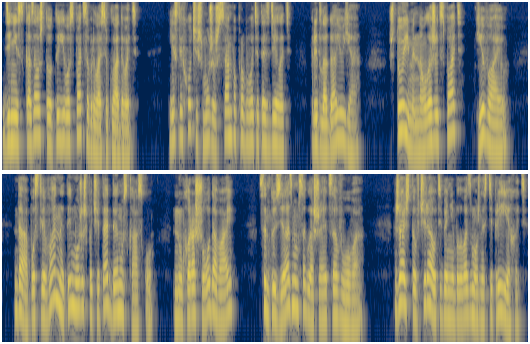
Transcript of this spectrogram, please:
Денис сказал, что ты его спать собралась укладывать. Если хочешь, можешь сам попробовать это сделать. Предлагаю я. Что именно, уложить спать? Киваю. Да, после ванны ты можешь почитать Дэну сказку. Ну хорошо, давай. С энтузиазмом соглашается Вова. Жаль, что вчера у тебя не было возможности приехать.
